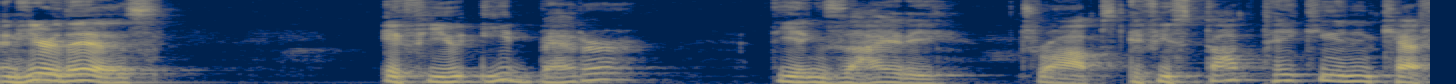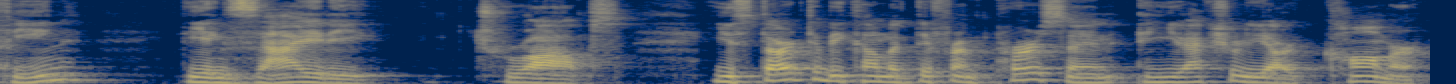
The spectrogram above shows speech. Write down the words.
and hear this if you eat better, the anxiety drops. If you stop taking in caffeine, the anxiety drops you start to become a different person and you actually are calmer.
